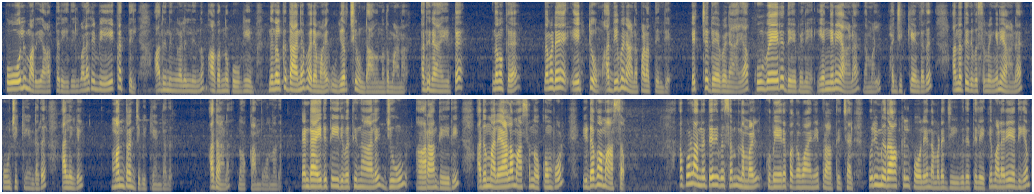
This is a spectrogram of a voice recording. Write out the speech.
പോലും അറിയാത്ത രീതിയിൽ വളരെ വേഗത്തിൽ അത് നിങ്ങളിൽ നിന്നും അകന്നു പോവുകയും നിങ്ങൾക്ക് ധനപരമായി ഉയർച്ച ഉണ്ടാകുന്നതുമാണ്. അതിനായിട്ട് നമുക്ക് നമ്മുടെ ഏറ്റവും അധിപനാണ് പണത്തിന്റെ യക്ഷദേവനായ കുബേരദേവനെ എങ്ങനെയാണ് നമ്മൾ ഭജിക്കേണ്ടത്? അന്നത്തെ ദിവസം എങ്ങനെയാണ് പൂജിക്കേണ്ടത്? അല്ലെങ്കിൽ മന്ത്രം ജപിക്കേണ്ടത്? അതാണ് നോക്കാൻ പോകുന്നത്. രണ്ടായിരത്തി ഇരുപത്തിനാല് ജൂൺ ആറാം തീയതി അത് മലയാള മാസം നോക്കുമ്പോൾ ഇടവ മാസം. അപ്പോൾ അന്നത്തെ ദിവസം നമ്മൾ കുബേര ഭഗവാനെ പ്രാർത്ഥിച്ചാൽ ഒരു മിറാക്കിൾ പോലെ നമ്മുടെ ജീവിതത്തിലേക്ക് വളരെയധികം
